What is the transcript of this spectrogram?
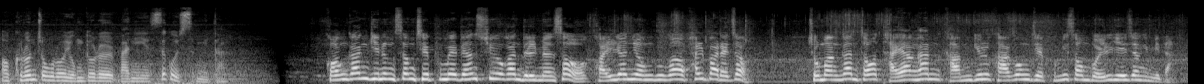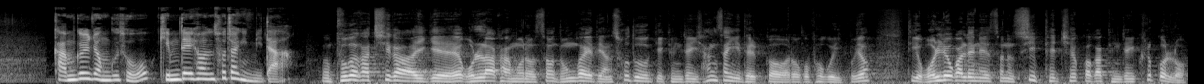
어, 그런 쪽으로 용도를 많이 쓰고 있습니다. 건강 기능성 제품에 대한 수요가 늘면서 관련 연구가 활발해져 조만간 더 다양한 감귤 가공 제품이 선보일 예정입니다. 감귤연구소 김대현 소장입니다. 어, 부가가치가 이게 올라감으로써 농가에 대한 소득이 굉장히 향상이 될 거라고 보고 있고요. 특히 원료 관련해서는 수입 대체 효과가 굉장히 클 걸로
